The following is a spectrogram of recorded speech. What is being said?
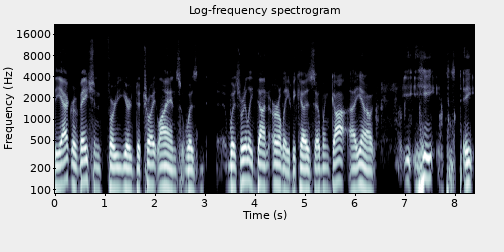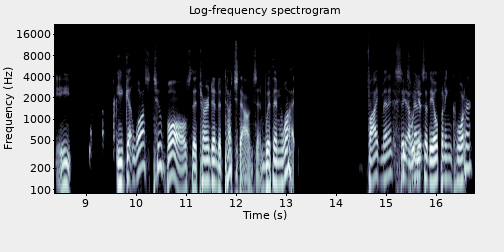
the aggravation for your Detroit Lions was was really done early because uh, when Goff, uh, you know, he he he he got lost two balls that turned into touchdowns, and within what five minutes, six yeah, minutes you, of the opening quarter.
